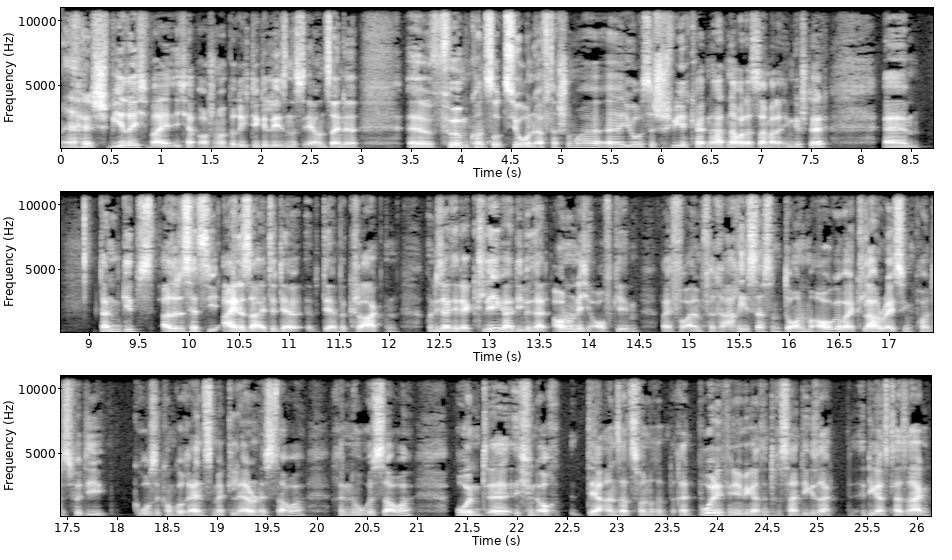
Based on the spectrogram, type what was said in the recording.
Äh, schwierig, weil ich habe auch schon mal Berichte gelesen, dass er und seine äh, Firmenkonstruktion öfter schon mal äh, juristische Schwierigkeiten hatten, aber das sei mal dahingestellt. Ähm, dann es, also das ist jetzt die eine Seite der, der Beklagten. Und die Seite der Kläger, die will halt auch noch nicht aufgeben, weil vor allem Ferrari ist das ein Dorn im Auge, weil klar, Racing Point ist für die große Konkurrenz, McLaren ist sauer, Renault ist sauer. Und äh, ich finde auch der Ansatz von Red Bull, den finde ich irgendwie ganz interessant, die, gesagt, die ganz klar sagen,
